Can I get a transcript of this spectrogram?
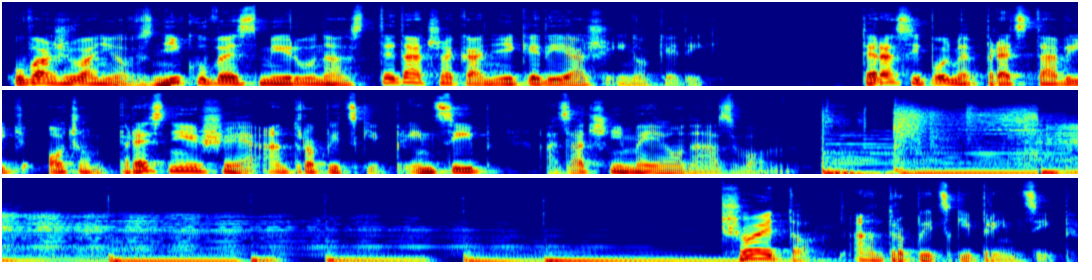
Uvažovanie o vzniku vesmíru nás teda čaká niekedy až inokedy. Teraz si poďme predstaviť, o čom presnejšie je antropický princíp a začneme jeho názvom. Čo je to antropický princíp?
